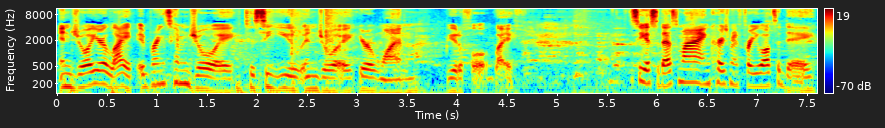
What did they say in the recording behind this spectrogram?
enjoy your life. It brings Him joy to see you enjoy your one beautiful life. So yeah, so that's my encouragement for you all today.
